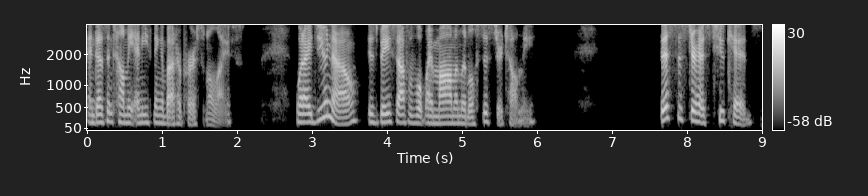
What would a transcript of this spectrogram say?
and doesn't tell me anything about her personal life. What I do know is based off of what my mom and little sister tell me. This sister has two kids,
